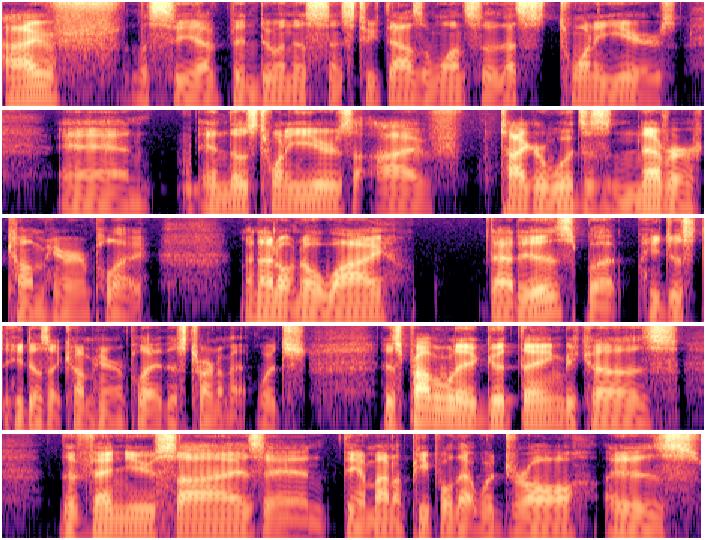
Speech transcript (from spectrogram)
I've, let's see, I've been doing this since 2001, so that's 20 years. And in those 20 years, I've, Tiger Woods has never come here and play. And I don't know why that is, but he just he doesn't come here and play this tournament, which is probably a good thing because the venue size and the amount of people that would draw is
